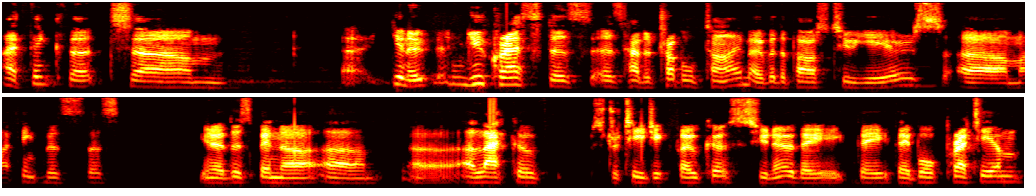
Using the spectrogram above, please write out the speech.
I think that um, uh, you know, Newcrest has, has had a troubled time over the past two years. Um, I think there's, there's, you know, there's been a, a, a, lack of strategic focus. You know, they they they bought Pretium,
